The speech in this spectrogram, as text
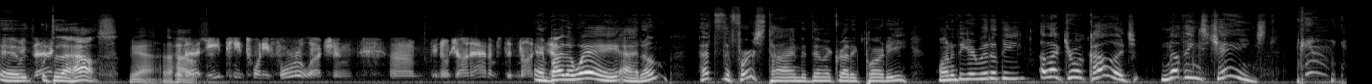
uh, to the House. Yeah, the So House. that 1824 election, um, you know, John Adams did not. And get by the way, Adam, that's the first time the Democratic Party wanted to get rid of the Electoral College. Nothing's changed.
